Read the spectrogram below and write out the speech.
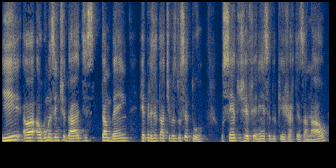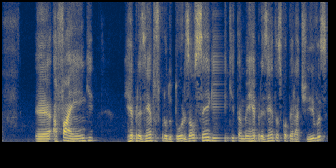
e a, algumas entidades também representativas do setor. O Centro de Referência do Queijo Artesanal, é, a FAENG, que representa os produtores, ao SENG, que também representa as cooperativas,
